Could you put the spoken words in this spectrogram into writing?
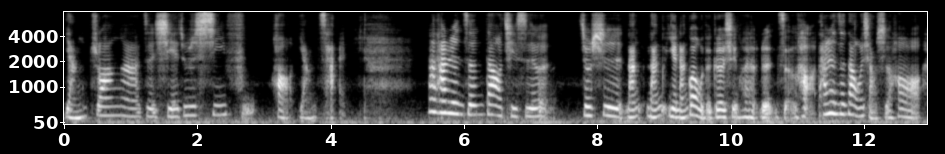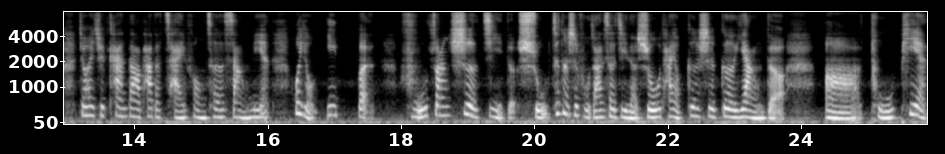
洋装啊这些，就是西服好洋裁。那他认真到其实。就是难难也难怪我的个性会很认真哈，他认真到我小时候就会去看到他的裁缝车上面会有一本服装设计的书，真的是服装设计的书，它有各式各样的啊图片，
